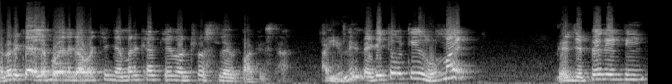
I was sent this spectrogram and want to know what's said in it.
అమెరికా వెళ్ళిపోయింది కాబట్టి ఇంక అమెరికాకి ఏం ఇంట్రెస్ట్ లేదు పాకిస్తాన్. అవన్నీ నెగిటివిటీస్ ఉన్నాయి. నేను చెప్పేది ఏంటి?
